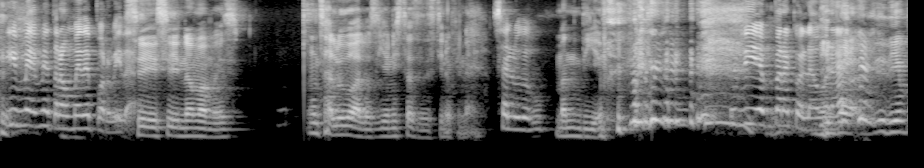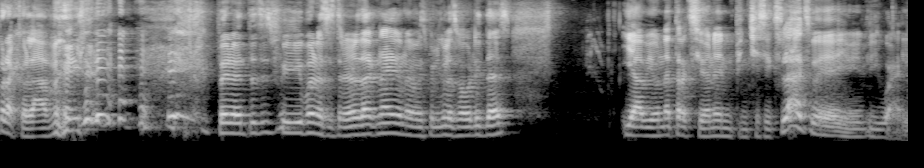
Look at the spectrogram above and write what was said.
y me, me traumé de por vida. Sí, sí, no mames. Un saludo a los guionistas de Destino Final. Saludo. Manden DM. DM para colaborar. DM para, colaborar. Pero entonces fui, bueno, se estrenó Dark Knight, una de mis películas favoritas. Y había una atracción en pinche Six Flags, güey. Igual,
